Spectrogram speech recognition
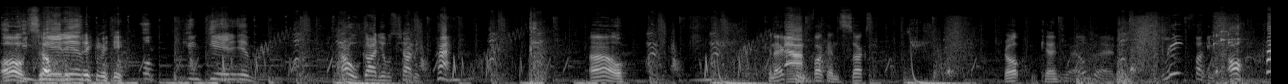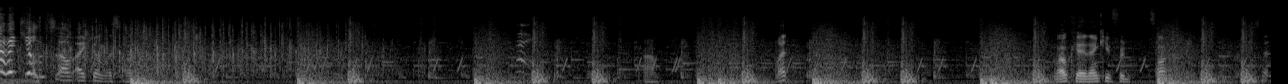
Oh, Fucking get him. selfishing me. Fucking get him. Oh god, you almost shot me. Ha. Ow. Connection Ah. fucking sucks. Oh, okay. Well then. Great fucking. Oh, I killed himself. I killed myself. Okay, thank you for. Fuck. What's that?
